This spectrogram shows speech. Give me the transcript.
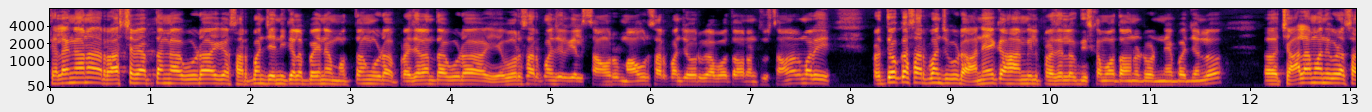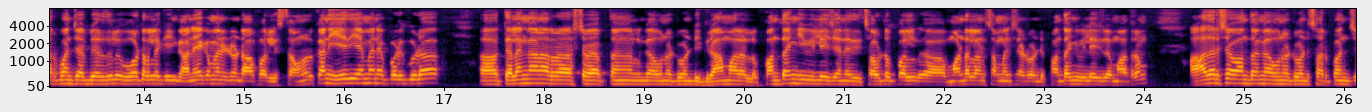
తెలంగాణ రాష్ట్ర వ్యాప్తంగా కూడా ఇక సర్పంచ్ ఎన్నికలపైన మొత్తం కూడా ప్రజలంతా కూడా ఎవరు సర్పంచులు గెలుస్తామన్నారు మా ఊరు సర్పంచ్ ఎవరు కాబోతా అని చూస్తా ఉన్నారు. మరి ప్రతి ఒక్క సర్పంచ్ కూడా అనేక హామీలు ప్రజల్లోకి తీసుకుపోతా ఉన్నటువంటి నేపథ్యంలో చాలా మంది కూడా సర్పంచ్ అభ్యర్థులు ఓటర్లకి ఇంకా అనేకమైనటువంటి ఆఫర్లు ఇస్తా ఉన్నారు. కానీ ఏది ఏమైనప్పటికీ కూడా తెలంగాణ రాష్ట్ర వ్యాప్తంగా ఉన్నటువంటి గ్రామాలలో పంతంగి విలేజ్ అనేది చౌటపల్ మండలానికి సంబంధించినటువంటి పంతంగి విలేజ్లో మాత్రం ఆదర్శవంతంగా ఉన్నటువంటి సర్పంచ్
